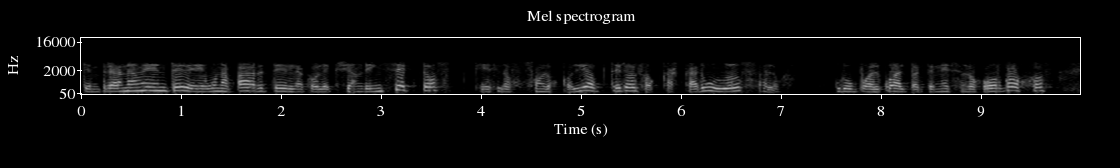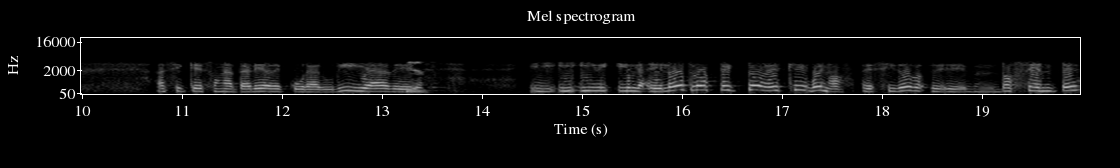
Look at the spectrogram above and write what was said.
tempranamente de una parte de la colección de insectos, que es los, son los coleópteros, los cascarudos, al grupo al cual pertenecen los gorgojos, así que es una tarea de curaduría, de... Y, y, y, el otro aspecto es que, bueno, he sido eh, docente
